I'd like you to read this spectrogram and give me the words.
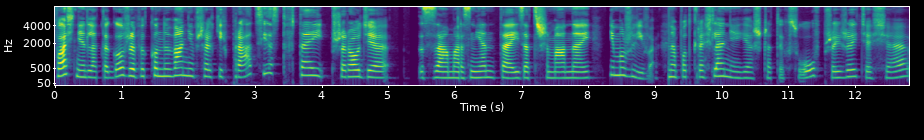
właśnie dlatego, że wykonywanie wszelkich prac jest w tej przyrodzie zamarzniętej, zatrzymanej, niemożliwe. Na podkreślenie jeszcze tych słów przyjrzyjcie się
